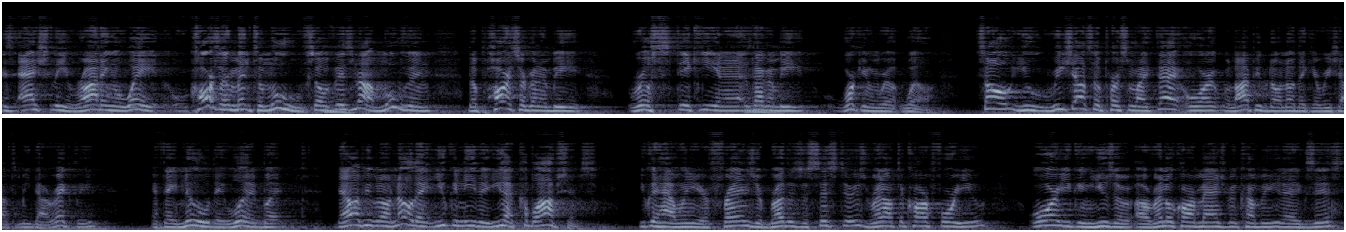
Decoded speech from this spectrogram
is actually rotting away. Cars are meant to move, so if it's not moving, the parts are going to be real sticky and it's not going to be working real well. So you reach out to a person like that, or a lot of people don't know they can reach out to me directly. If they knew, they would. But the other people don't know that you can either you have a couple options. You can have one of your friends, your brothers or sisters rent out the car for you, or you can use a, a rental car management company that exists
